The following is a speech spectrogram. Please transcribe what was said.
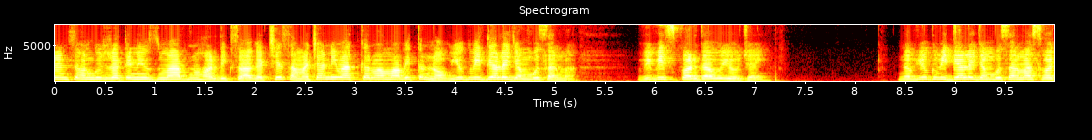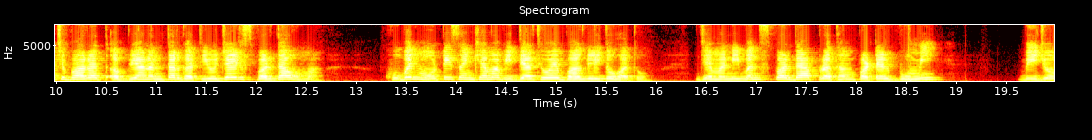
નાઇન સેવન ગુજરાતી ન્યૂઝમાં આપનું હાર્દિક સ્વાગત છે. સમાચારની વાત કરવામાં આવે તો નવયુગ વિદ્યાલય જંબુસરમાં વિવિધ સ્પર્ધાઓ યોજાઈ. નવયુગ વિદ્યાલય જંબુસરમાં સ્વચ્છ ભારત અભિયાન અંતર્ગત યોજાયેલ સ્પર્ધાઓમાં ખૂબ જ મોટી સંખ્યામાં વિદ્યાર્થીઓએ ભાગ લીધો હતો. જેમાં નિબંધ સ્પર્ધા, પ્રથમ પટેલ ભૂમિ, બીજો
